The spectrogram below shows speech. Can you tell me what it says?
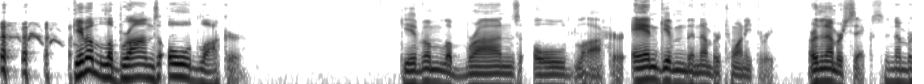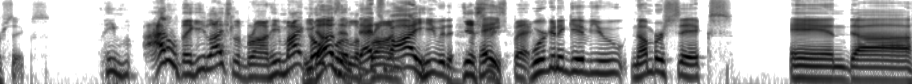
Give him LeBron's old locker. Give him LeBron's old locker and give him the number 23 or the number six. The number six. He, I don't think he likes LeBron. He might He go for a doesn't. LeBron. That's why he would. Hey, disrespect. we're gonna give you number six, and uh,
